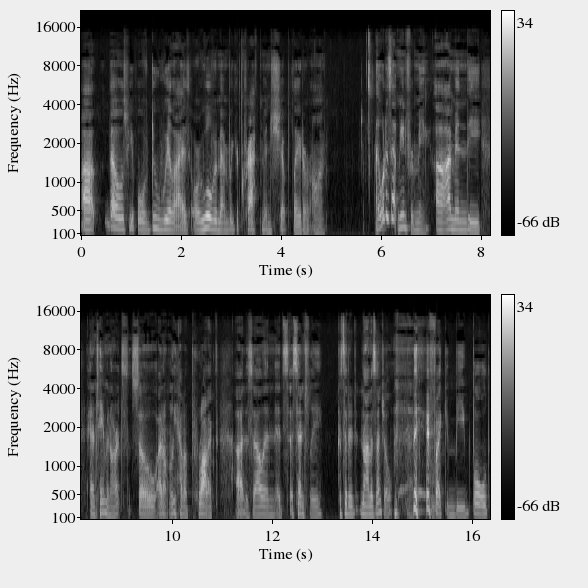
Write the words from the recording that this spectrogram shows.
uh, those people do realize or will remember your craftsmanship later on. And what does that mean for me? Uh, I'm in the entertainment arts, so I don't really have a product uh, to sell, and it's essentially considered non-essential, if I can be bold.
